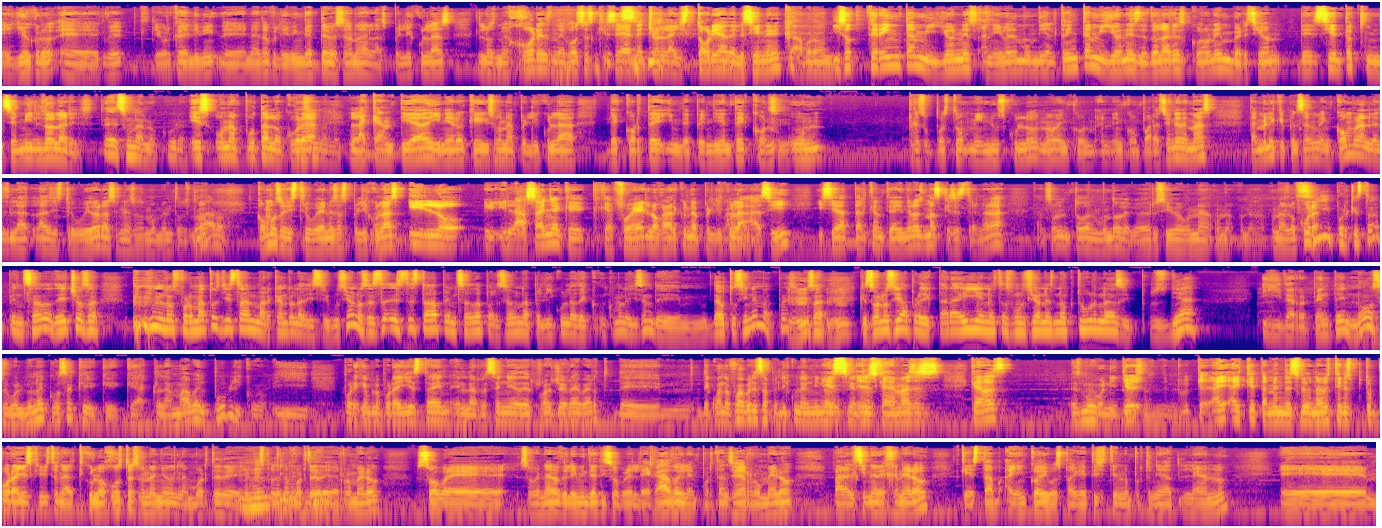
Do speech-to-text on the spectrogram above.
eh, yo creo eh, de- yo creo que The, Living- The Night of the Living Dead debe ser una de las películas, de los mejores negocios que se han Sí. hecho en la historia del cine. Cabrón. Hizo 30 millones a nivel mundial, 30 millones de dólares con una inversión de 115 mil dólares. Es una locura. Es una puta locura, Es una locura. la cantidad de dinero que hizo una película de corte independiente con Sí. un presupuesto minúsculo, ¿no? En, en- en comparación. Y además, también hay que pensar en cómo eran las, la- las distribuidoras en esos momentos, ¿no? Claro. Cómo se distribuían esas películas y lo y, y la hazaña que, que fue lograr que una película Claro. así hiciera tal cantidad de dinero. Es más, que se estrenara tan solo en todo el mundo debió haber sido una, una, una, una locura. Sí, porque estaba pensado. De hecho, o sea, los formatos ya estaban marcando la distribución. O sea, este, este estaba pensado para ser una película de, ¿cómo le dicen? De, de autocinema, pues. O sea, que solo se iba a proyectar ahí en estas funciones nocturnas y pues ya. Y de repente no, se volvió una cosa que, que, que aclamaba el público. Y, por ejemplo, por ahí está en, en la reseña de Roger Ebert de, de cuando fue a ver esa película en Es, 1900. es que además es que además Es muy bonito. Yo, eso. que hay, hay que también decirlo, una vez tienes tú por ahí escribiste un artículo justo hace un año en la muerte de, después de la muerte de Romero sobre, sobre Night of the Living Dead y sobre el legado y la importancia de Romero para el cine de género, que está ahí en Código Spaghetti, si tienen la oportunidad, léanlo. Eh,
